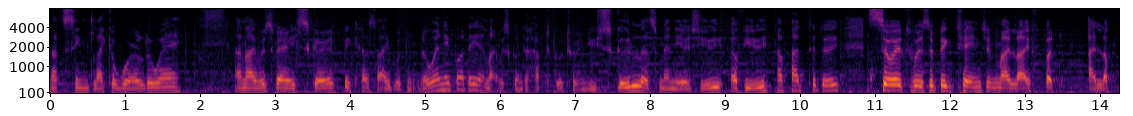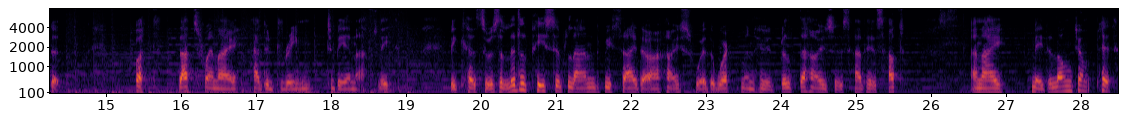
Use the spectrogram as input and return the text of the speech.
That seemed like a world away. And I was very scared because I wouldn't know anybody and I was going to have to go to a new school as many as you of you have had to do. So it was a big change in my life, but I loved it. But that's when I had a dream to be an athlete because there was a little piece of land beside our house where the workman who had built the houses had his hut. And I made a long jump pit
